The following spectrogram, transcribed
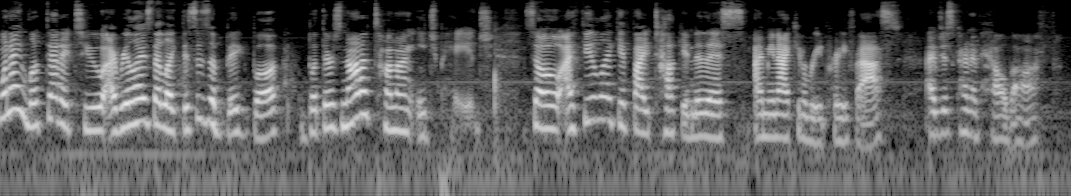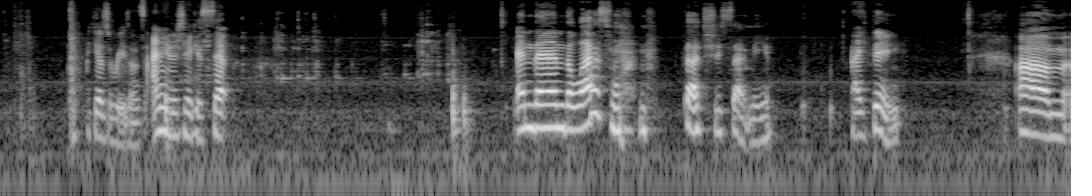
when I looked at it too, I realized that like this is a big book, but there's not a ton on each page. So I feel like if I tuck into this, I mean, I can read pretty fast. I've just kind of held off because of reasons. I need to take a sip. And then the last one that she sent me, I think, um,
